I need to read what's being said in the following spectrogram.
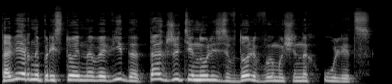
Таверны пристойного вида также тянулись вдоль вымощенных улиц.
